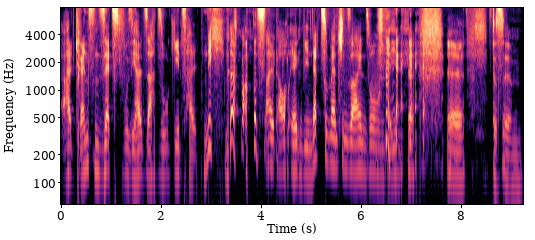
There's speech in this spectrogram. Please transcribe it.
halt Grenzen setzt, wo sie halt sagt, so geht's halt nicht. Ne? Man muss halt auch irgendwie nett zu Menschen sein, so und ne? äh, das ähm,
